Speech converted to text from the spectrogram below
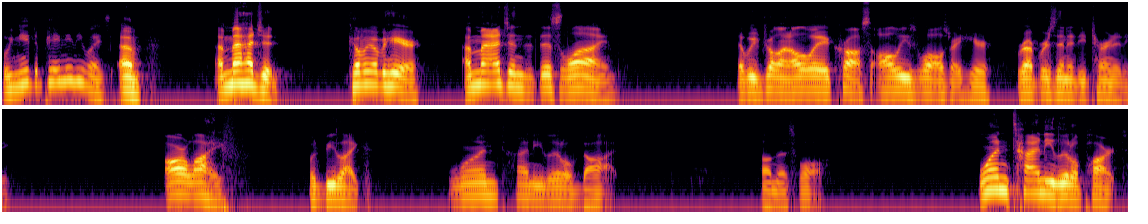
We need to paint anyways. Um, imagine coming over here. Imagine that this line that we've drawn all the way across all these walls right here represented eternity our life would be like one tiny little dot on this wall. One tiny little part.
